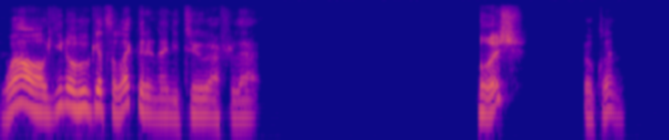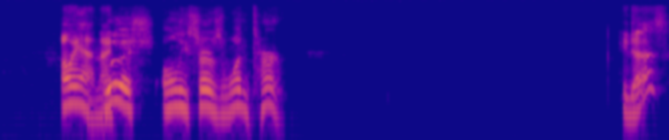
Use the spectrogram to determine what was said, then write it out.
Well, you know who gets elected in '92 after that? Bush. Bill Clinton. Oh yeah, nice. Bush only serves one term. he does.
